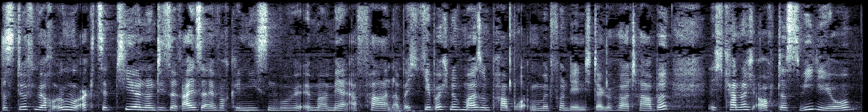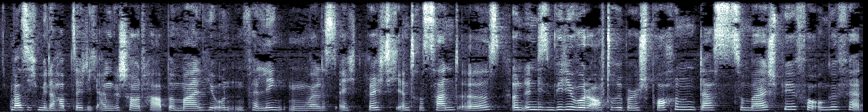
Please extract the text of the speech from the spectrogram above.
Das dürfen wir auch irgendwo akzeptieren und diese Reise einfach genießen, wo wir immer mehr erfahren. Aber ich gebe euch noch mal so ein paar Brocken mit, von denen ich da gehört habe. Ich kann euch auch das Video, was ich mir da hauptsächlich angeschaut habe, mal hier unten verlinken, weil das echt richtig interessant ist. Und in diesem Video wurde auch darüber gesprochen, dass zum Beispiel vor ungefähr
